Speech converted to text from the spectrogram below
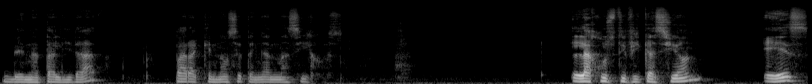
de natalidad para que no se tengan más hijos. La justificación es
